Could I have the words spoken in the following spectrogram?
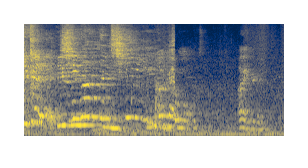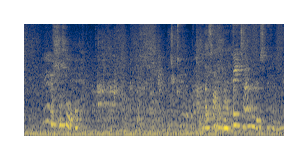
You get it. She left the cheese. Okay. Okay, you're good. That's not How many times were spinning?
